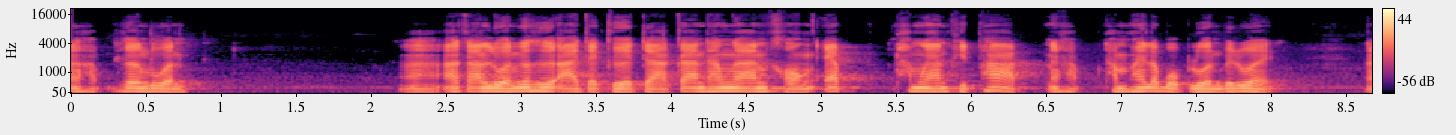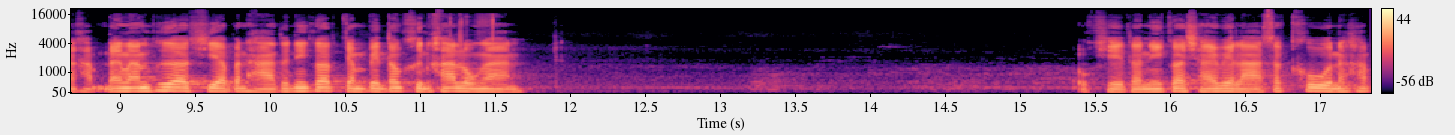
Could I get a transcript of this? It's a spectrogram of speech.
นะครับ เครื่องรวนอาการรวนก็คืออาจจะเกิดจากการทำงานของแอปทำงานผิดพลาดนะครับทำให้ระบบรวนไปด้วยนะครับ ดังนั้นเพื่อเคลียร์ปัญหาตัวนี้ก็จำเป็นต้องคืนค่าโรงงาน โอเค ตอนนี้ก็ใช้เวลาสักครู่นะครับ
